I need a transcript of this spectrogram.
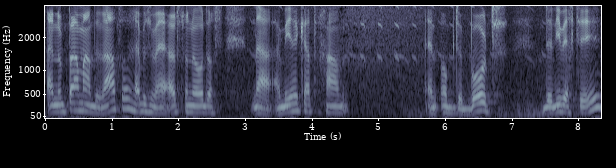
En een paar maanden later hebben ze mij uitgenodigd naar Amerika te gaan. En op de boot de Liberté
